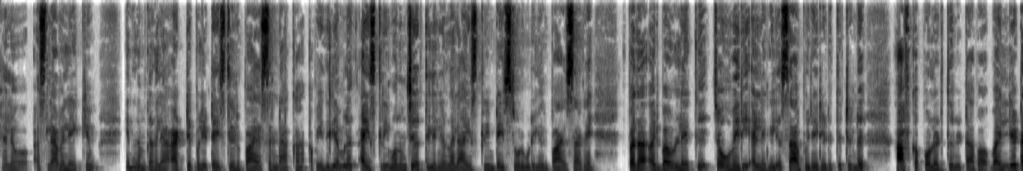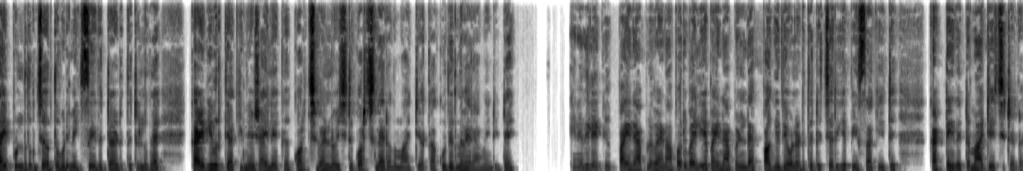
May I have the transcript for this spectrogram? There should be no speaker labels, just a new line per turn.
Hello അസ്സാം വലൈക്കും ഇന്ന് നമുക്ക് നല്ല അടിപൊളി ടേസ്റ്റിൽ ഒരു പായസം ഉണ്ടാക്കാം. അപ്പോൾ ഇതിൽ നമ്മൾ ഐസ്ക്രീം ഒന്നും ചേർത്തില്ലെങ്കിൽ നല്ല ഐസ്ക്രീം ടേസ്റ്റോട് കൂടിയുള്ള ഒരു പായസമാണ് അപ്പോൾ അതാ ഒരു ബൗളിലേക്ക് ചൊവ്വരി അല്ലെങ്കിൽ സാബുനരി എടുത്തിട്ടുണ്ട്. ഹാഫ് കപ്പോളം എടുത്തിട്ടുണ്ട് അപ്പോൾ വലിയ ടൈപ്പ് ഉള്ളതും ചേർത്തും കൂടി മിക്സ് ചെയ്തിട്ടാണ് എടുത്തിട്ടുള്ളത്. കഴുകി വൃത്തിയാക്കിയതിന് ശേഷം അതിലേക്ക് കുറച്ച് വെള്ളം ഒഴിച്ചിട്ട് കുറച്ച് നേരം ഒന്ന് മാറ്റി വെക്കാം കുതിർന്ന് വരാൻ വേണ്ടിയിട്ട്. ഇനി ഇതിലേക്ക് പൈനാപ്പിൾ വേണം. അപ്പോൾ ഒരു വലിയ പൈനാപ്പിളിന്റെ പകുതിയോളം എടുത്തിട്ട് ചെറിയ പീസാക്കിയിട്ട് കട്ട് ചെയ്തിട്ട് മാറ്റി വെച്ചിട്ടുണ്ട്.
